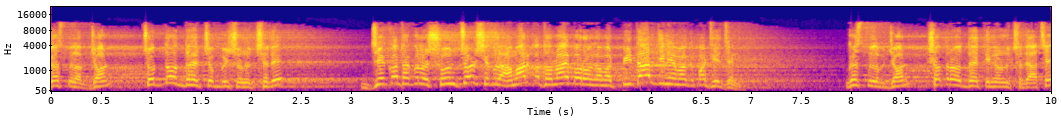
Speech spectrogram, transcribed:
গসপেল অফ জন চোদ্দ অধ্যায় চব্বিশ অনুচ্ছেদে, যে কথাগুলো শুনছ, সেগুলো আমার কথা নয়, বরং আমার পিতার যিনি আমাকে পাঠিয়েছেন। গসপেল অফ জন সতেরো অধ্যায় তিন অনুচ্ছেদে আছে,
